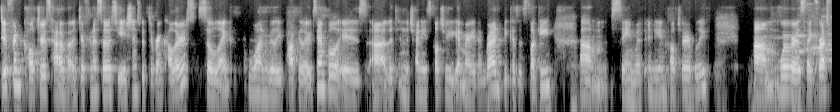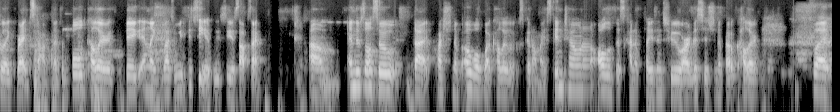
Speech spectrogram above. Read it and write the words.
Different cultures have different associations with different colors. So, like one really popular example is uh, that in the Chinese culture, you get married in red because it's lucky. Um, same with Indian culture, I believe Um, whereas like for us, we're like red stop. That's a bold color, big, and like that's what we see if we see a stop sign. Um, and there's also that question of, oh, well, what color looks good on my skin tone? All of this kind of plays into our decision about color. But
